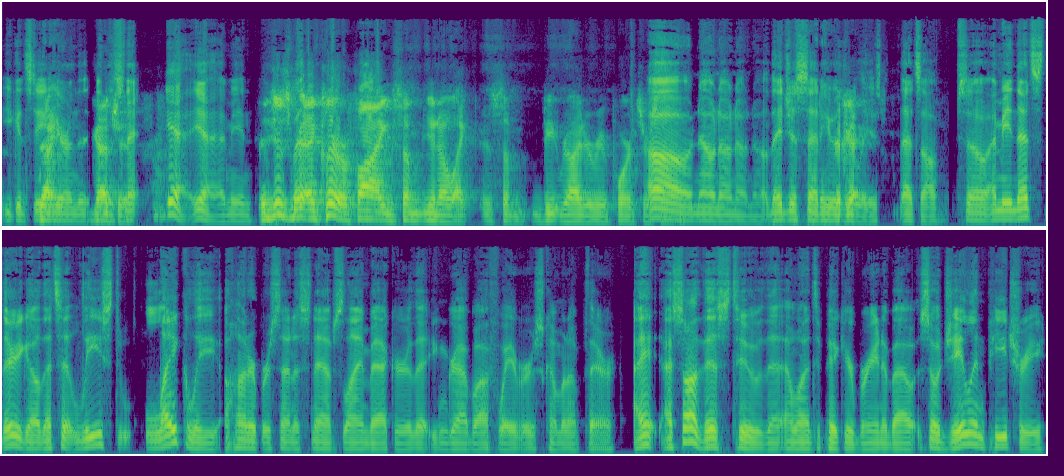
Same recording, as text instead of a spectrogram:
you can see right. here in the, gotcha. in the sna- yeah yeah I mean it's just but, clarifying some you know like some beat writer reports or oh something. no no no no they just said he was okay. released that's all so I mean that's there you go that's at least likely hundred percent of snaps linebacker that you can grab off waivers coming up there I I saw this too that I wanted to pick your brain about so Jalen Pitre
